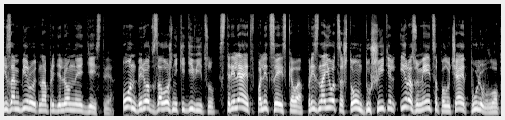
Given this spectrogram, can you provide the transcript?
и зомбируют на определенные действия. Он берет в заложники девицу, стреляет в полицейского, признается, что он душитель и, разумеется, получает пулю в лоб.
